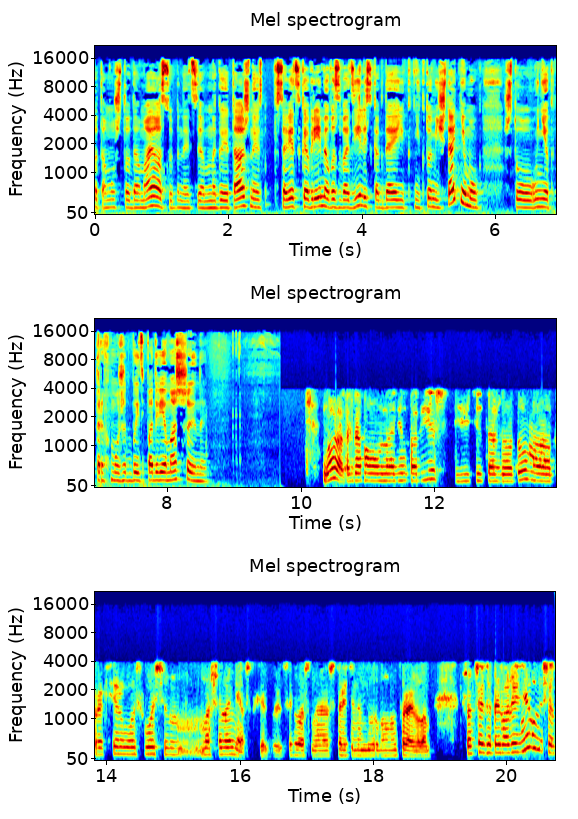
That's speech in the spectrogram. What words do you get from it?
потому что дома, особенно эти многоэтажные, в советское время возводились, когда никто мечтать не мог, что у некоторых может быть по две машины. Ну да, тогда, по-моему, на один подъезд девятиэтажного дома проектировалось 8 машиномест, как бы, согласно строительным нормам и правилам. Что касается предложения Элвиса,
